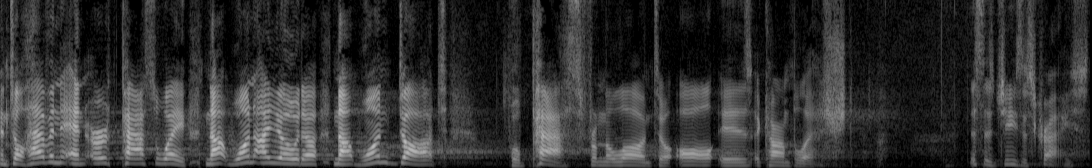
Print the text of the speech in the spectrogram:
until heaven and earth pass away, not one iota, not one dot will pass from the law until all is accomplished. This is Jesus Christ.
